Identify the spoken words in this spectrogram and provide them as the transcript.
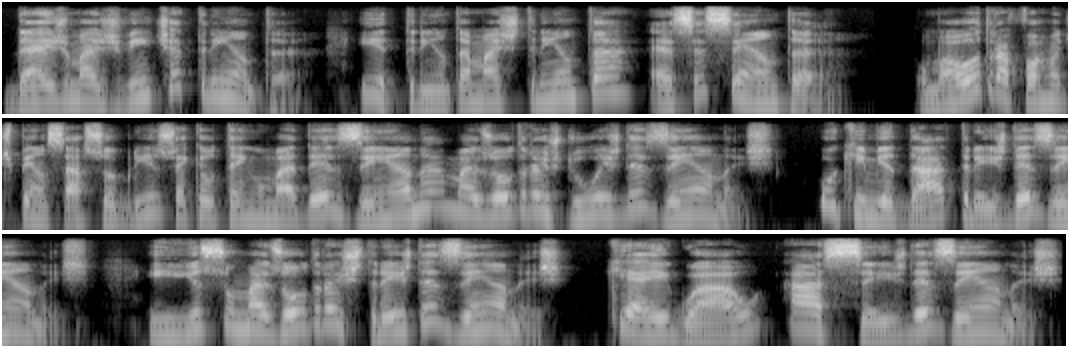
10 mais 20 é 30, e 30 mais 30 é 60. Uma outra forma de pensar sobre isso é que eu tenho uma dezena mais outras duas dezenas, o que me dá três dezenas, e isso mais outras três dezenas, que é igual a seis dezenas,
